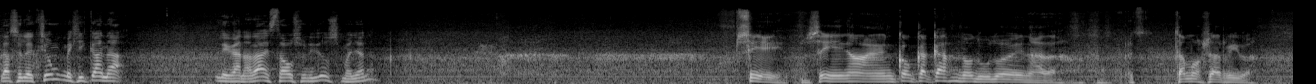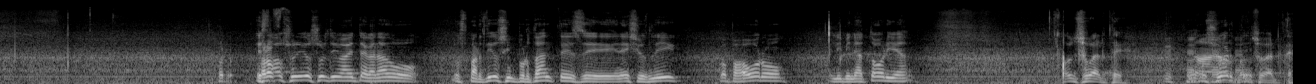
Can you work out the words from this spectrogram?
¿La selección mexicana le ganará a Estados Unidos mañana? Sí, sí, no, en CONCACAF no dudo de nada. Estamos arriba. Estados Unidos últimamente ha ganado los partidos importantes de Nations League, Copa Oro, eliminatoria. Con suerte. No, no, suerte. con suerte.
